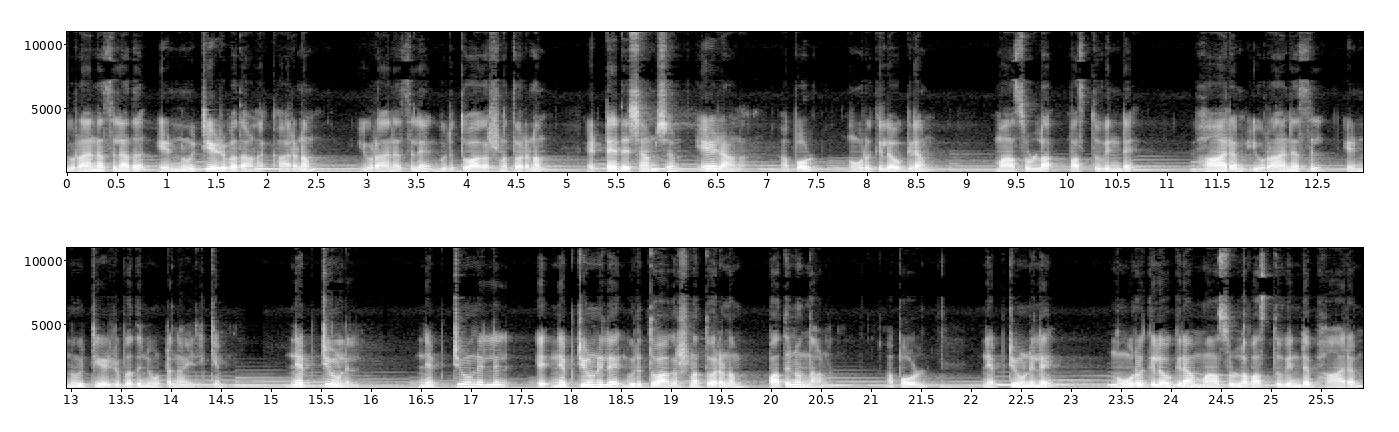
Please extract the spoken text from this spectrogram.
യുറാനസിൽ അത് എണ്ണൂറ്റി എഴുപതാണ് കാരണം യുറാനസിലെ ഗുരുത്വാകർഷണ ത്വരണം എട്ട് ദശാംശം ഏഴാണ്. അപ്പോൾ നൂറ് കിലോഗ്രാം മാസുള്ള വസ്തുവിന്റെ ഭാരം യുറാനസിൽ എണ്ണൂറ്റി എഴുപത് ന്യൂട്ടനായിരിക്കും നെപ്റ്റ്യൂണിൽ നെപ്റ്റ്യൂണിൽ നെപ്റ്റ്യൂണിലെ ഗുരുത്വാകർഷണ ത്വരണം പതിനൊന്നാണ്. അപ്പോൾ നെപ്റ്റ്യൂണിലെ നൂറ് കിലോഗ്രാം മാസുള്ള വസ്തുവിന്റെ ഭാരം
